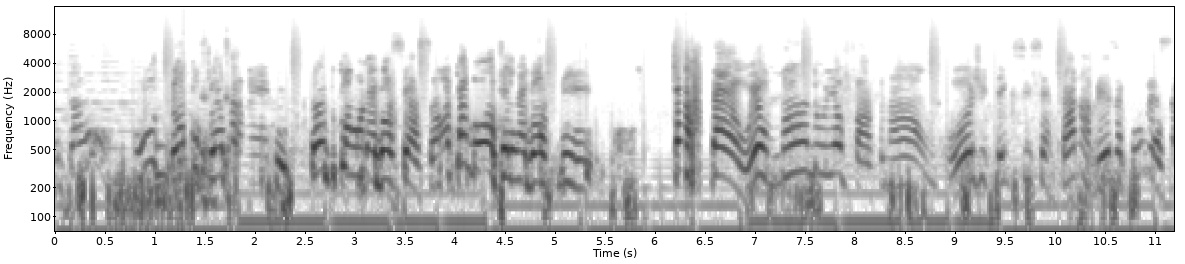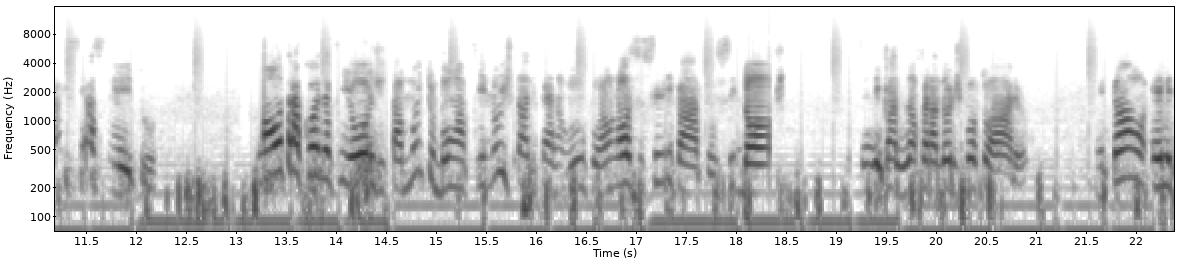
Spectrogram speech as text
Então, mudou completamente. Tanto com a negociação, acabou aquele negócio de cartel, eu mando e eu faço. Não, hoje tem que se sentar na mesa, conversar e ser aceito. Uma outra coisa que hoje está muito bom aqui no estado de Pernambuco é o nosso sindicato, o SINDOP, Sindicato dos Operadores Portuários. Então, ele,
